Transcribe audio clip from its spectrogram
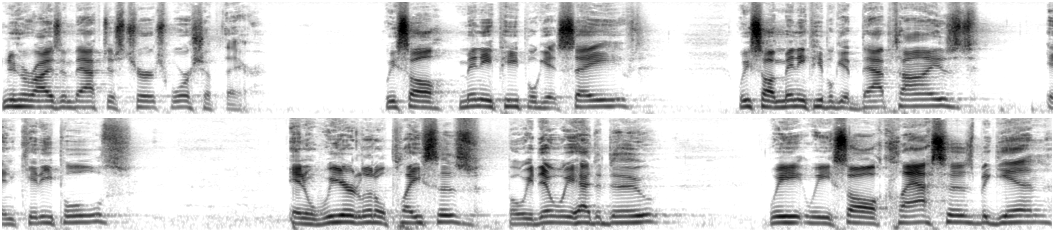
New Horizon Baptist Church worshiped there. We saw many people get saved. We saw many people get baptized in kiddie pools in weird little places, but we did what we had to do. We, we saw classes begin.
